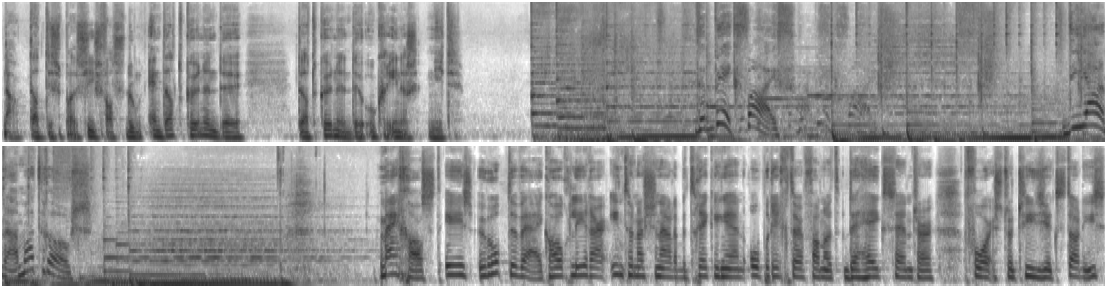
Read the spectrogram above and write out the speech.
Nou, dat is precies wat ze doen. En dat kunnen de, dat kunnen de Oekraïners niet. The Big Five. Diana Matroos. Mijn gast is Rob de Wijk, hoogleraar internationale betrekkingen en oprichter van het The Hague Center for Strategic Studies.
